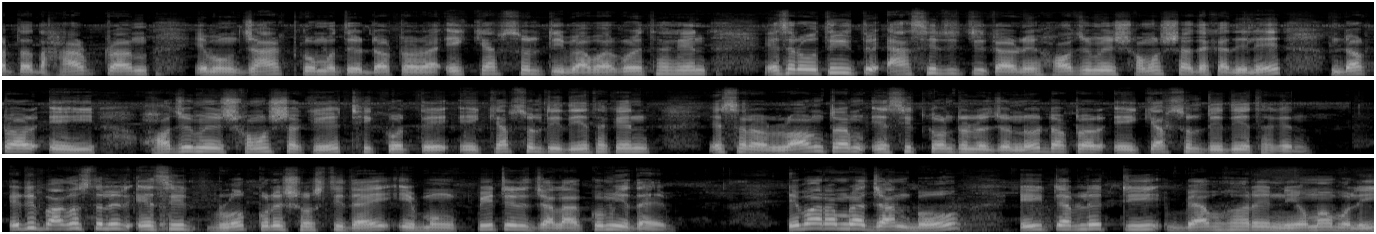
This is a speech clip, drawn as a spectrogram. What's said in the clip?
অর্থাৎ হার্ট টার্ন এবং জার্ট কমাতে ডক্টররা এই ক্যাপসুলটি ব্যবহার করে থাকেন। এছাড়া অতিরিক্ত অ্যাসিডিটির কারণে হজমের সমস্যা দেখা দিলে ডক্টর এই হজমের সমস্যাকে ঠিক করতে এই ক্যাপসুলটি দিয়ে থাকেন। এছাড়াও লং টার্ম অ্যাসিড কন্ট্রোলের জন্য ডক্টর এই ক্যাপসুলটি দিয়ে থাকেন। এটি পাকস্থলীর অ্যাসিড ব্লক করে স্বস্তি দেয় এবং পেটের জ্বালা কমিয়ে দেয়। এবার আমরা জানব এই ট্যাবলেটটি ব্যবহারের নিয়মাবলী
